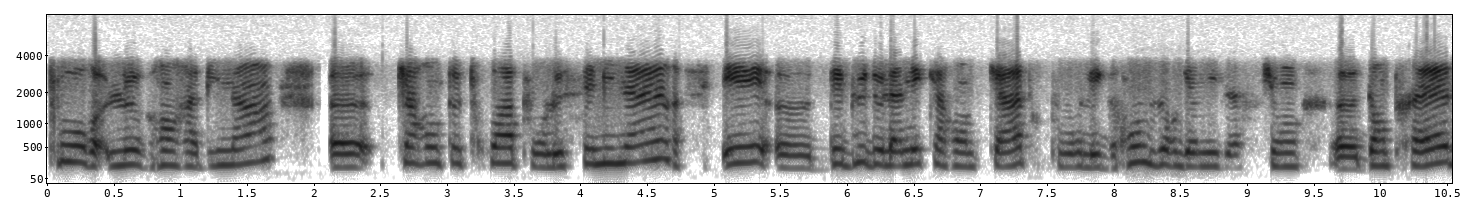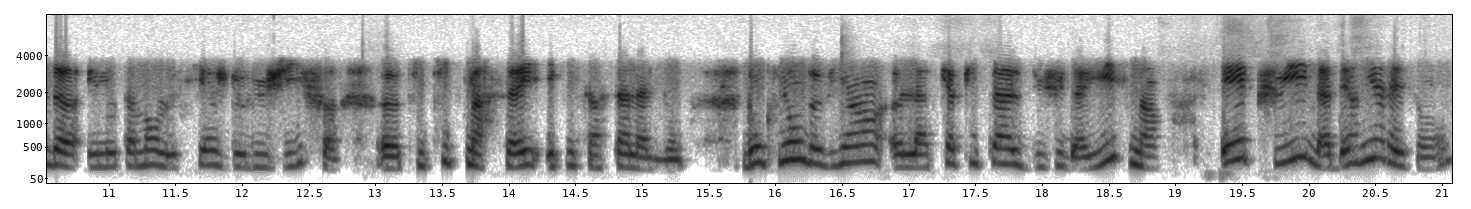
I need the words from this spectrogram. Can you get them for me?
pour le grand rabbinat, 43 euh, pour le séminaire et euh, début de l'année 44 pour les grandes organisations euh, d'entraide et notamment le siège de l'UGIF qui quitte Marseille et qui s'installe à Lyon. Donc Lyon devient la capitale du judaïsme. Et puis la dernière raison,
